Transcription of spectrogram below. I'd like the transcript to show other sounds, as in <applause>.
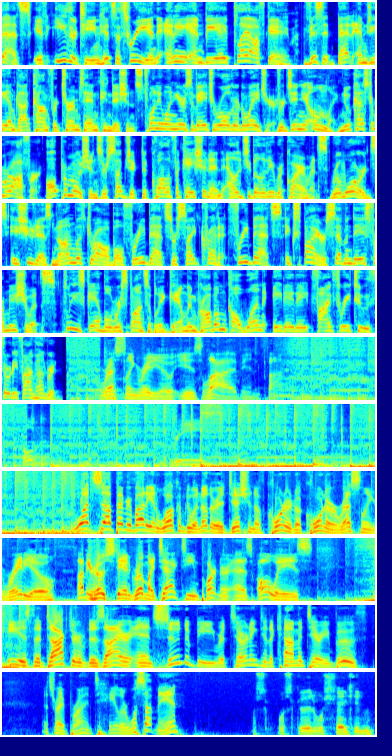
bets if either team hits a three in any NBA playoff game. Visit BetMGM.com for terms and conditions. 21 years of age or older to wager. Virginia only. New customer offer. All promotions are subject to qualification and eligibility requirements. Rewards issued as non withdrawable free bets or site credit. Free bets expire seven days from issuance. Please gamble responsibly. Gambling problem? Call 1 888 532 3500. Wrestling Radio is live in five, four, three. What's up, everybody, and welcome to another edition of Corner to Corner Wrestling Radio. I'm your host, Stan Grubb, my tag team partner, as always. He is the Doctor of Desire and soon to be returning to the commentary booth. That's right, Brian Taylor. What's up, man? What's, what's good? What's shaking?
